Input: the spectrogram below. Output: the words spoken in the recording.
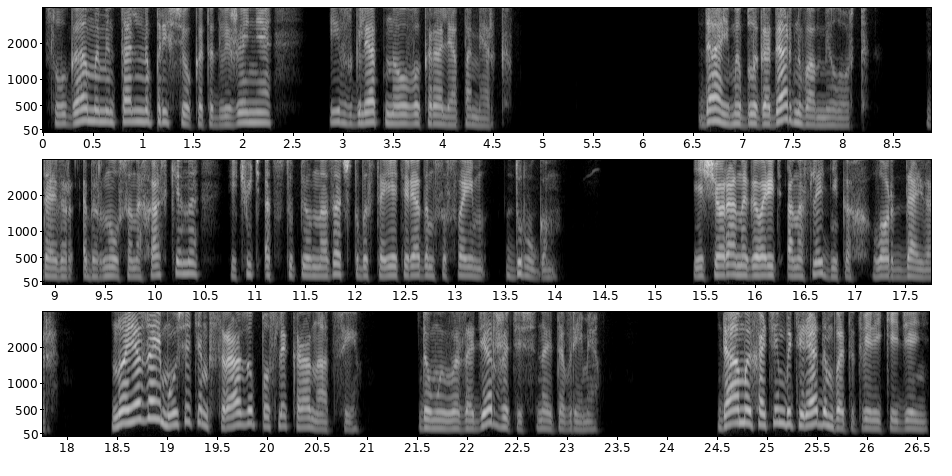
Слуга моментально присек это движение, и взгляд нового короля померк. «Да, и мы благодарны вам, милорд». Дайвер обернулся на Хаскина и чуть отступил назад, чтобы стоять рядом со своим другом. Еще рано говорить о наследниках, лорд Дайвер. Но я займусь этим сразу после коронации. Думаю, вы задержитесь на это время. Да, мы хотим быть рядом в этот великий день,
